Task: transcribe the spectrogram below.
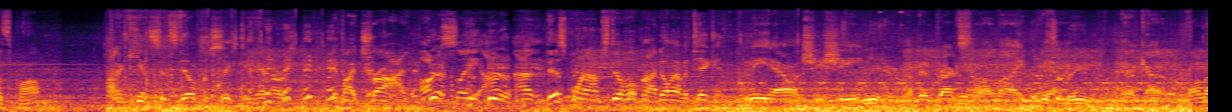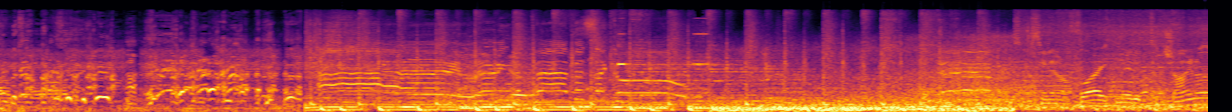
What's the problem? I can't sit still for 60 hours if I try. Honestly, I'm, at this point, I'm still hoping I don't have a ticket. Ni hao and shi shi. I've been practicing all night. What's yeah. mean? Yeah, got it. Seen out flight, made it to China,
